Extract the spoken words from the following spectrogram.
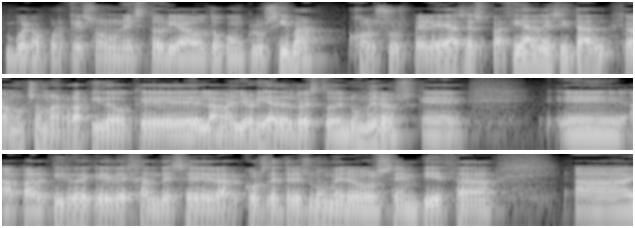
Bueno, porque son una historia autoconclusiva, con sus peleas espaciales y tal, que va mucho más rápido que la mayoría del resto de números, que eh, a partir de que dejan de ser arcos de tres números empieza a,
